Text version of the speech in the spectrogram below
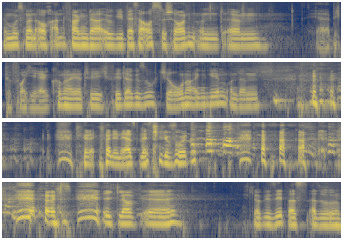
Da muss man auch anfangen, da irgendwie besser auszuschauen. Und ähm, ja, da habe ich, bevor ich hierher gekommen bin, natürlich Filter gesucht, Girona eingegeben und dann direkt mal den erstbesten gefunden. und ich glaube, äh, ich glaube, ihr seht was, also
